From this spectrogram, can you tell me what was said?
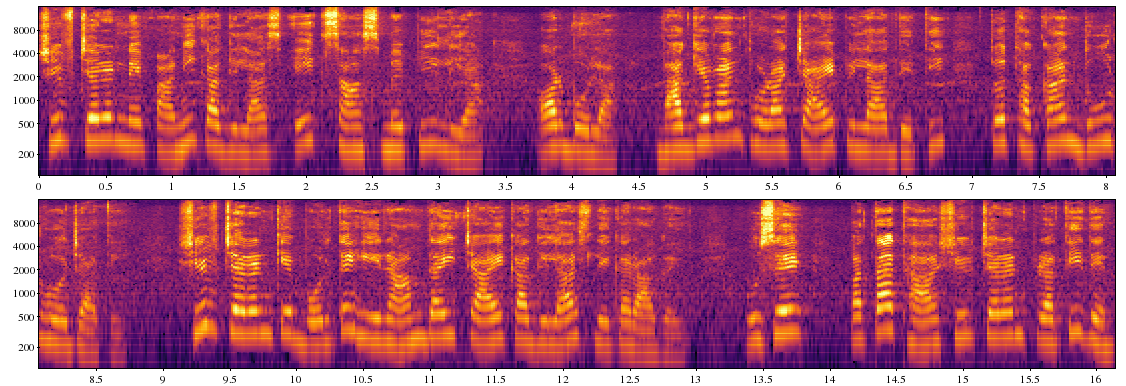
शिवचरण ने पानी का गिलास एक सांस में पी लिया और बोला, भाग्यवान, थोड़ा चाय पिला देती तो थकान दूर हो जाती। शिवचरण के बोलते ही रामदाई चाय का गिलास लेकर आ गई। उसे पता था शिवचरण प्रतिदिन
